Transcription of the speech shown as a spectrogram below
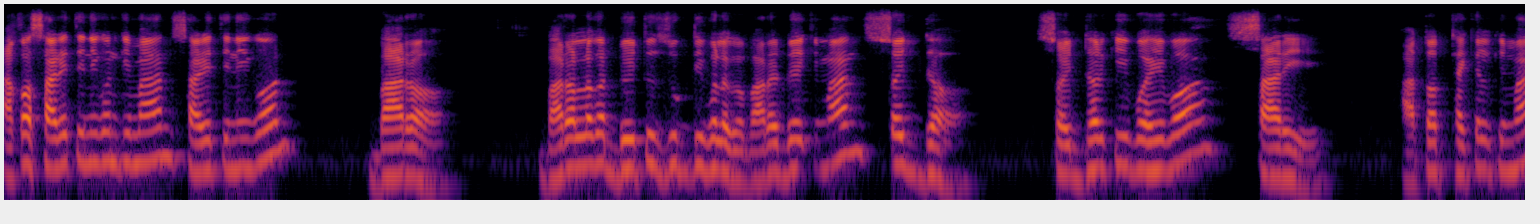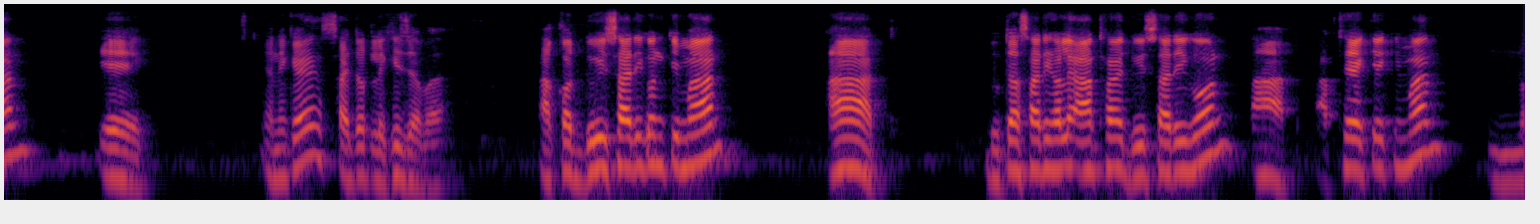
আকৌ চাৰি তিনি গুণ কিমান? চাৰি তিনি গুণ বাৰ। বাৰৰ লগত দুইটো যোগ দিব লাগিব বাৰ দুয়ে কিমান? চৈধ্য। চৈধ্যৰ কি বহিব? চাৰি। হাতত থাকিল কিমান? এক। এনেকে চাইডত লিখি যাবা। আকৌ দুই চাৰি গুণ কিমান? আঠ। দুটা চাৰি হলে আঠ হয় দুই চাৰি গুণ আঠ। আঠে একে কিমান? ন।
